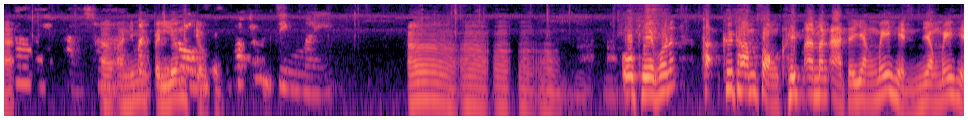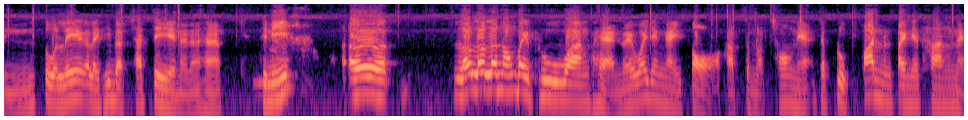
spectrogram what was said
ฮะใช่ค่ะใช่เอออันนี้มันเป็นเรื่องเกี่ยวกับว่าเอ้ยมันจริงไหมเออเออเออเออเอออืมอืมโอเค เพราะฉะนั้นถ้าคือทำสองคลิปอันมันอาจจะยังไม่เห็นยังไม่เห็นตัวเลขอะไรที่แบบชัดเจนอะนะฮะทีนี้ค่ะเออแล้วแล้วแล้วน้องใบพลูวางแผนไว้ว่ายังไงต่อครับสำหรับช่องเนี้ย จะปลุกปั้นมันไปในทางไหน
